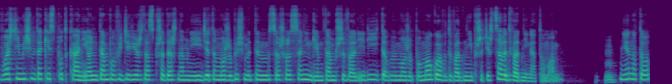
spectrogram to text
właśnie mieliśmy takie spotkanie, oni tam powiedzieli, że ta sprzedaż nam nie idzie, to może byśmy tym social sellingiem tam przywalili i to by może pomogło w dwa dni, przecież całe dwa dni na to mamy. Mhm. Nie, no to,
